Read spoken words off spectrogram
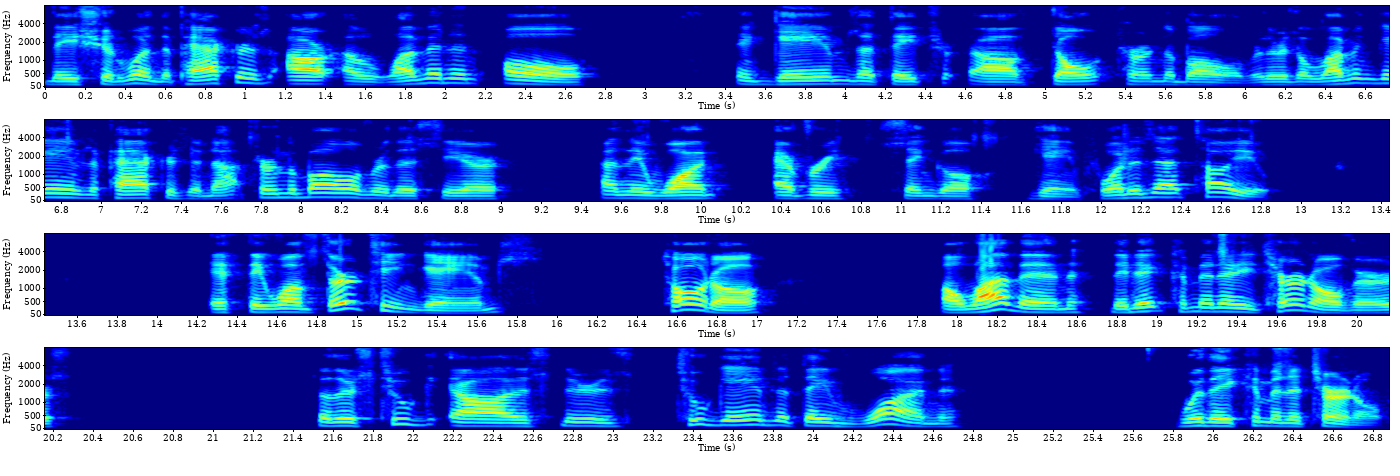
they should win. The Packers are 11 and 0 in games that they uh, don't turn the ball over. There's 11 games the Packers did not turn the ball over this year, and they won every single game. What does that tell you? If they won 13 games total, 11 they didn't commit any turnovers. So there's two uh, there's two games that they've won where they committed turnovers.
